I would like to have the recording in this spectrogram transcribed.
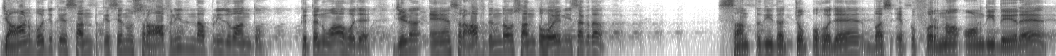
ਜਾਣ ਬੁੱਝ ਕੇ ਸੰਤ ਕਿਸੇ ਨੂੰ ਸਰਾਫ ਨਹੀਂ ਦਿੰਦਾ ਆਪਣੀ ਜ਼ੁਬਾਨ ਤੋਂ। ਕਿ ਤੈਨੂੰ ਆ ਹੋ ਜਾਏ। ਜਿਹੜਾ ਐ ਸਰਾਫ ਦਿੰਦਾ ਉਹ ਸੰਤ ਹੋਏ ਨਹੀਂ ਸਕਦਾ। ਸੰਤ ਦੀ ਤਾਂ ਚੁੱਪ ਹੋ ਜਾਏ। ਬਸ ਇੱਕ ਫੁਰਨਾ ਆਉਣ ਦੀ ਦੇਰ ਹੈ।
